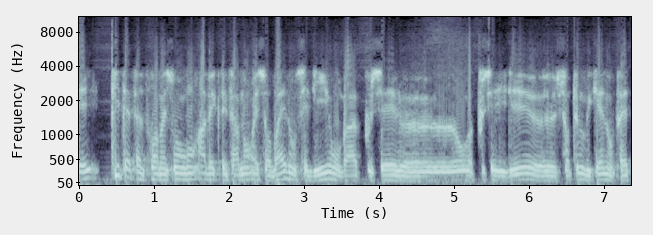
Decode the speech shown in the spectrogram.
Et quitte à de programmation avec les Fernand et sur Brel, on s'est dit on va pousser le, on va pousser l'idée euh, sur tout le week-end en fait.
